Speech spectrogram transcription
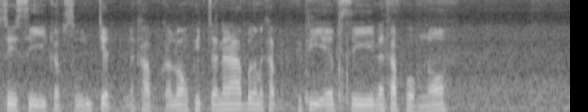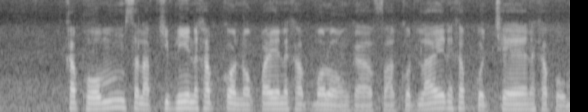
044 กับ 07 นะครับก็ลองพิจารณาเบื้องนะครับ PPFC นะครับผมเนาะ ครับผมสลับคลิปนี้นะครับก่อนออกไปนะครับบอลองกับฝากกดไลค์นะครับกดแชร์นะครับผม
